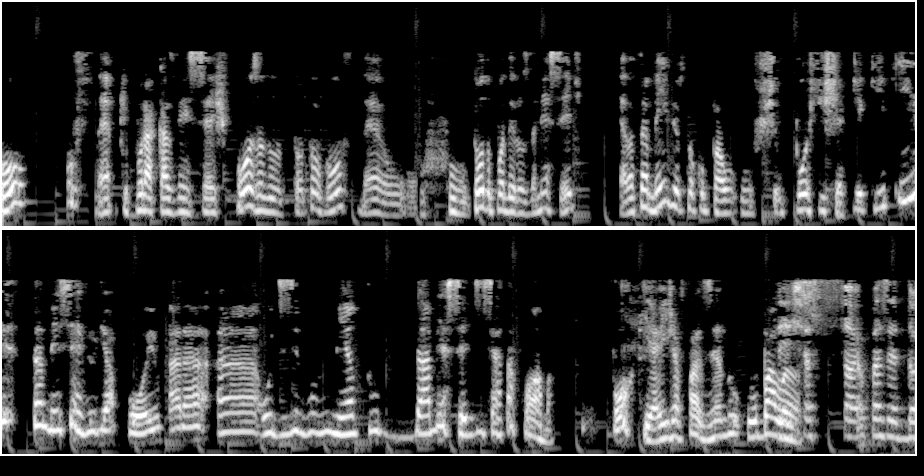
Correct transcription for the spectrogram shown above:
Wolf né, que por acaso vem ser a esposa do Toto Wolff, né, o, o todo poderoso da Mercedes, ela também veio para ocupar o, o, posto de chefe de equipe e também serviu de apoio para a, o desenvolvimento da Mercedes de certa forma. Porque aí já fazendo o balanço. Deixa só eu fazer dois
